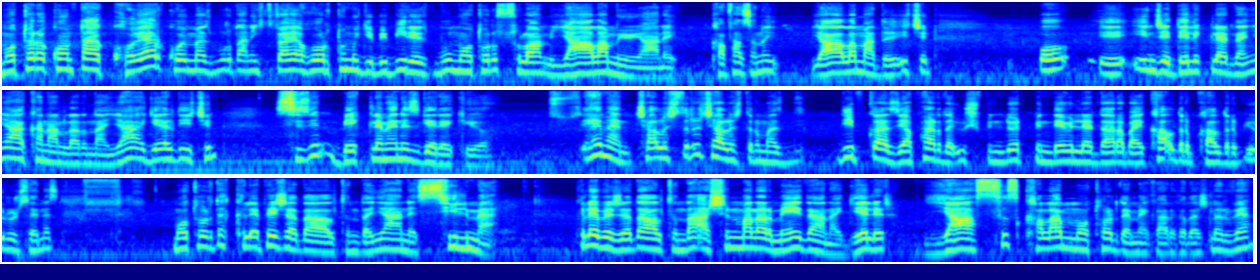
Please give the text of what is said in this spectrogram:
motora kontağı koyar koymaz buradan itfaiye hortumu gibi biri bu motoru sulam yağlamıyor yani kafasını yağlamadığı için o e, ince deliklerden yağ kanallarından yağ geldiği için sizin beklemeniz gerekiyor. Hemen çalıştırır çalıştırmaz dip gaz yapar da 3000 4000 devirlerde arabayı kaldırıp kaldırıp yürürseniz motorda klepej adı altında yani silme klepej adı altında aşınmalar meydana gelir. Yağsız kalan motor demek arkadaşlar ve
